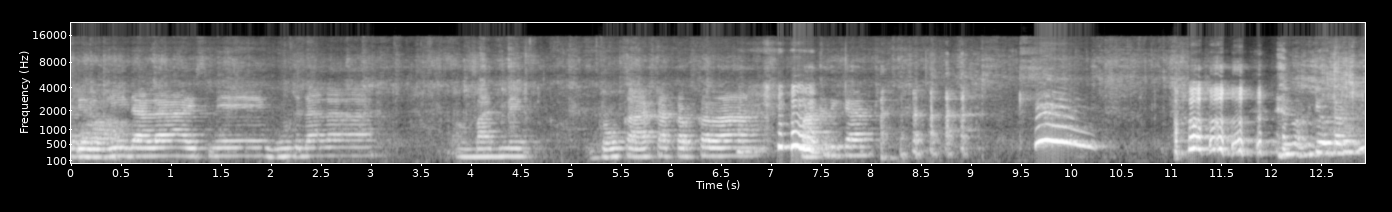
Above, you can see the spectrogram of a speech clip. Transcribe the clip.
फिर घी डाला इसमें गूंद डाला और बाद में गेहूं का आटा करकरा भाखरी का मम्मी जो करूँगी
